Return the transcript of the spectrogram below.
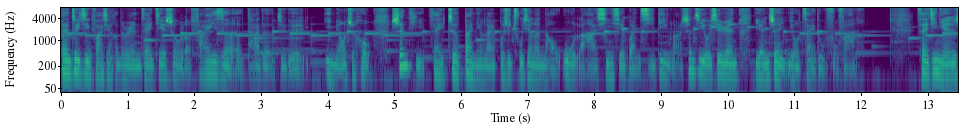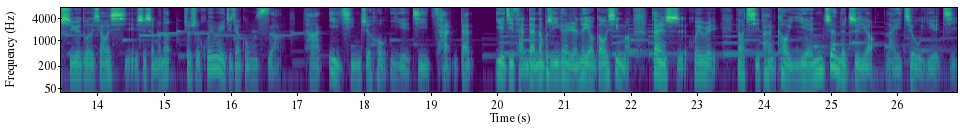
但最近发现，很多人在接受了 Pfizer 它的这个疫苗之后，身体在这半年来不是出现了脑雾啦、心血管疾病啦，甚至有些人炎症又再度复发了。在今年十月多的消息是什么呢？就是辉瑞这家公司啊，它疫情之后业绩惨淡，业绩惨淡，那不是应该人类要高兴吗？但是辉瑞要期盼靠炎症的制药来救业绩。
